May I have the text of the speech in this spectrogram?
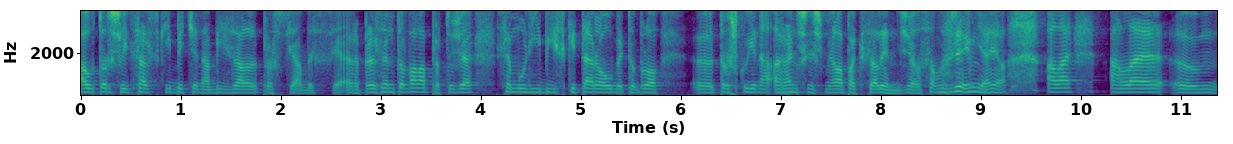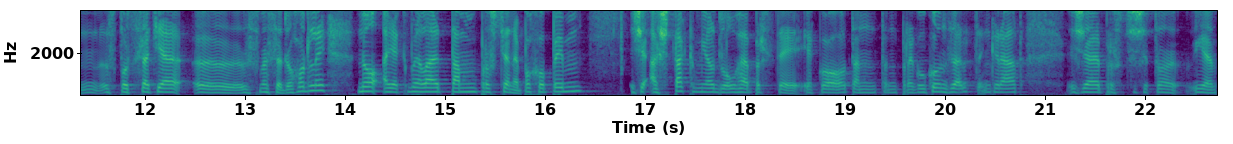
autor švýcarský by tě nabízel prostě, abys je reprezentovala, protože se mu líbí s kytarou, by to bylo eh, trošku jiná aranž, než měla pak Selin, že jo, samozřejmě, jo. Ale, ale um, v podstatě uh, jsme se dohodli, no a jakmile tam prostě nepochopím, že až tak měl dlouhé prsty, jako ten, ten Pragu koncert tenkrát, že prostě, že to je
